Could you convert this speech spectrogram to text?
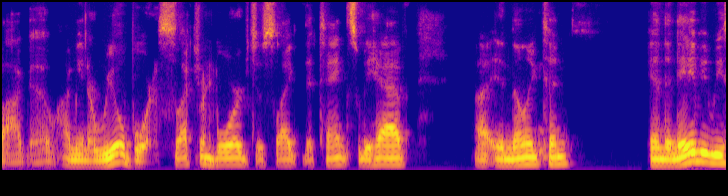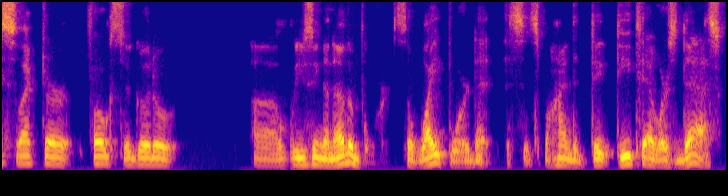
Vago. I mean, a real board, a selection board, just like the tanks we have uh, in Millington. In the Navy, we select our folks to go to uh, using another board. It's the whiteboard that sits behind the de- detailer's desk,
